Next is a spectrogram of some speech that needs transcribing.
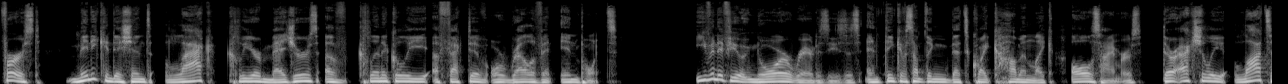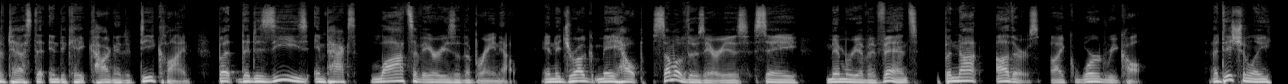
First, many conditions lack clear measures of clinically effective or relevant endpoints. Even if you ignore rare diseases and think of something that's quite common like Alzheimer's, there are actually lots of tests that indicate cognitive decline, but the disease impacts lots of areas of the brain health. And a drug may help some of those areas, say memory of events, but not others, like word recall. Additionally,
